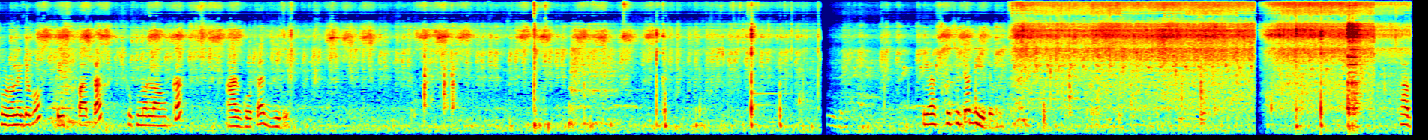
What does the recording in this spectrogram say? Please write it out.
ফোড়নে দেব তেজপাতা, শুকনো লঙ্কা আর গোটা জিরে। পেঁয়াজ কুচিটা দিয়ে দেবো। স্বাদ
